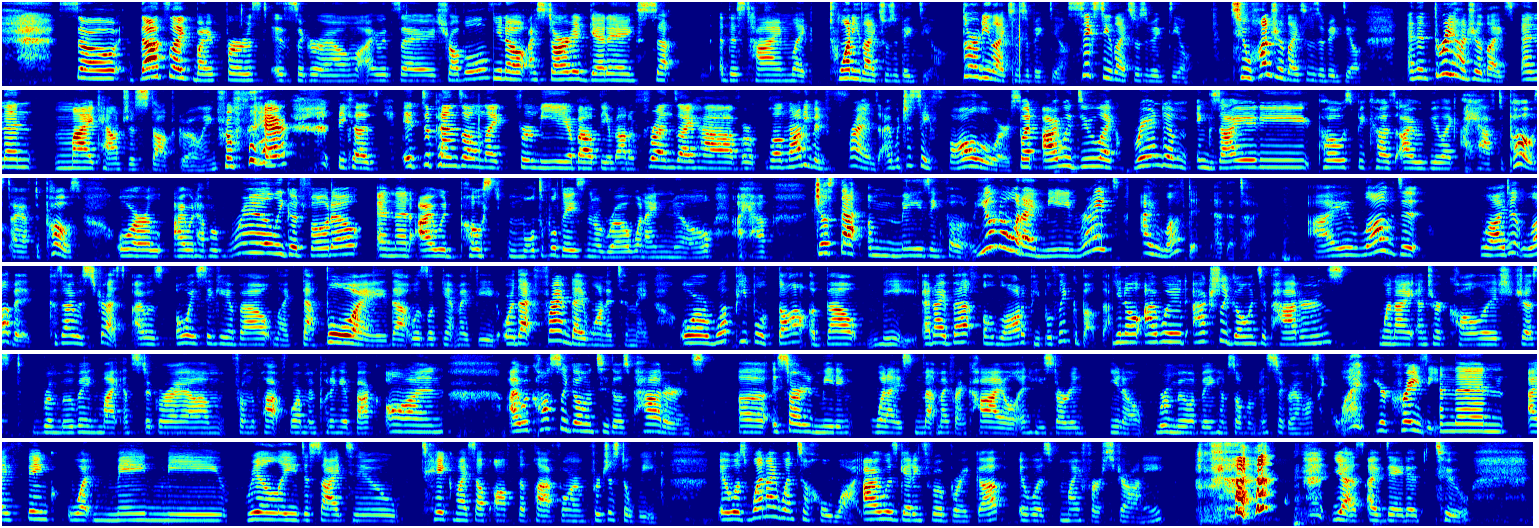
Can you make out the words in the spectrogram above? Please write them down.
So that's like my first Instagram, I would say, troubles. You know, I started getting so- this time like 20 likes was a big deal. 30 likes was a big deal. 60 likes was a big deal. 200 likes was a big deal. And then 300 likes. And then my account just stopped growing from there because it depends on, like, for me, about the amount of friends I have. Or, well, not even friends. I would just say followers. But I would do, like, random anxiety posts because I would be like, I have to post. I have to post. Or I would have a really good photo and then I would post multiple days in a row when I know I have just that amazing photo. You know what I mean, right? I loved it at that time. I loved it. Well, I didn't love it because I was stressed. I was always thinking about like that boy that was looking at my feed, or that friend I wanted to make, or what people thought about me. And I bet a lot of people think about that. You know, I would actually go into patterns when I entered college, just removing my Instagram from the platform and putting it back on. I would constantly go into those patterns uh, it started meeting when I met my friend Kyle, and he started, you know, removing himself from Instagram. I was like, "What? You're crazy!" And then I think what made me really decide to take myself off the platform for just a week. It was when I went to Hawaii. I was getting through a breakup. It was my first Johnny. yes, I've dated two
